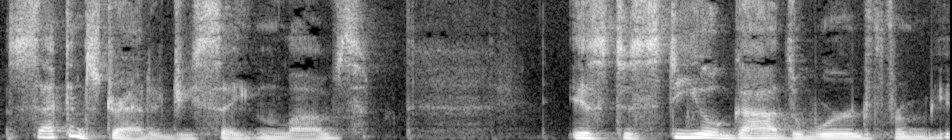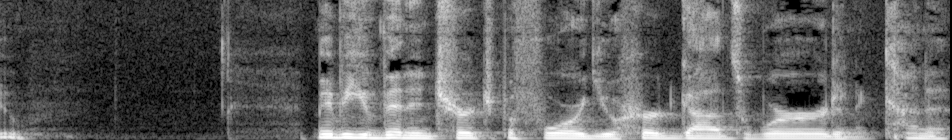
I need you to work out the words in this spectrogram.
Second strategy Satan loves is to steal God's word from you. Maybe you've been in church before, you heard God's word, and it kind of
